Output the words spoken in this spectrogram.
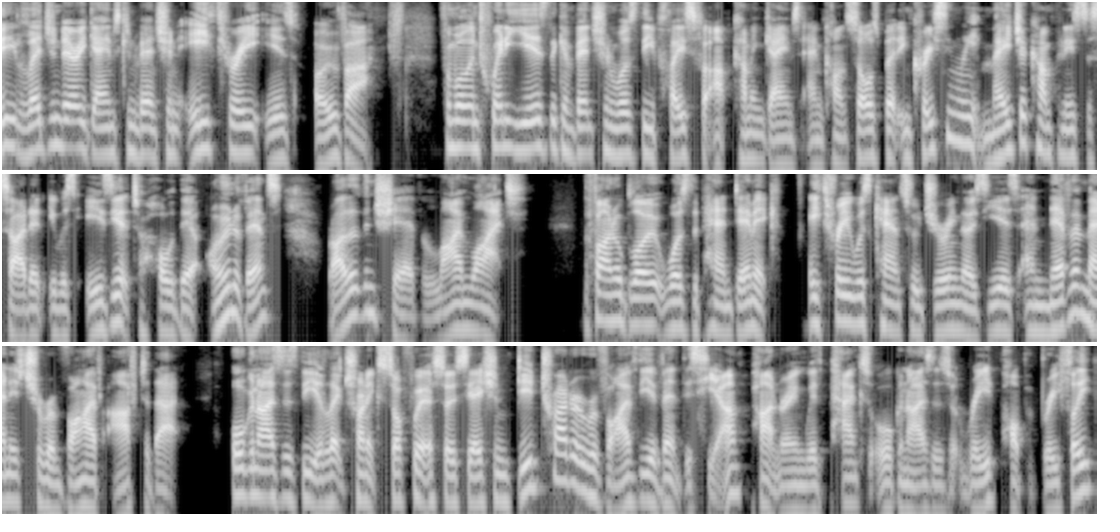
The legendary games convention E3 is over. For more than 20 years, the convention was the place for upcoming games and consoles, but increasingly, major companies decided it was easier to hold their own events rather than share the limelight. The final blow was the pandemic. E3 was cancelled during those years and never managed to revive after that. Organisers, the Electronic Software Association, did try to revive the event this year, partnering with PAX organisers ReedPop briefly,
